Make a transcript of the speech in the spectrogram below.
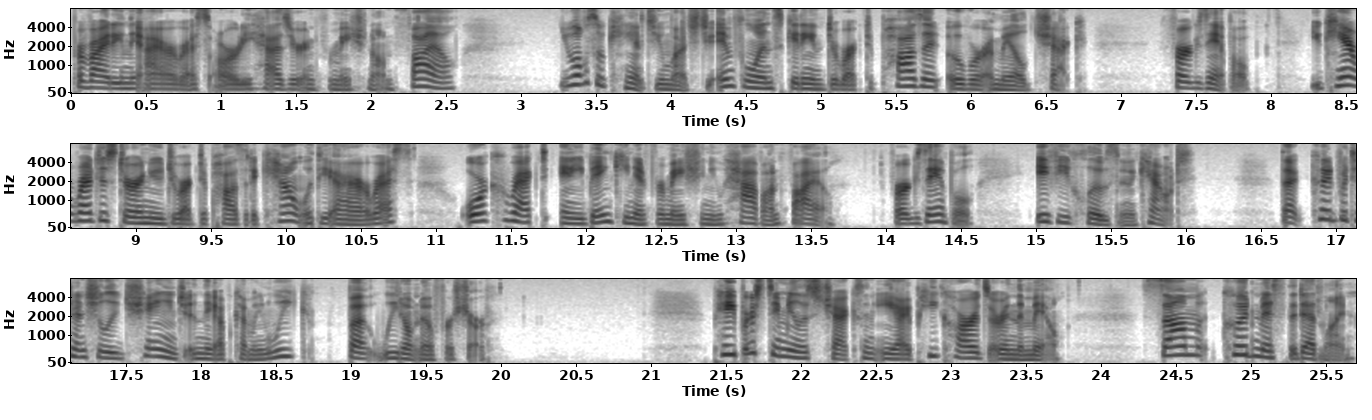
providing the IRS already has your information on file, you also can't do much to influence getting a direct deposit over a mailed check. For example, you can't register a new direct deposit account with the IRS or correct any banking information you have on file. For example, if you closed an account. That could potentially change in the upcoming week, but we don't know for sure. Paper stimulus checks and EIP cards are in the mail. Some could miss the deadline.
